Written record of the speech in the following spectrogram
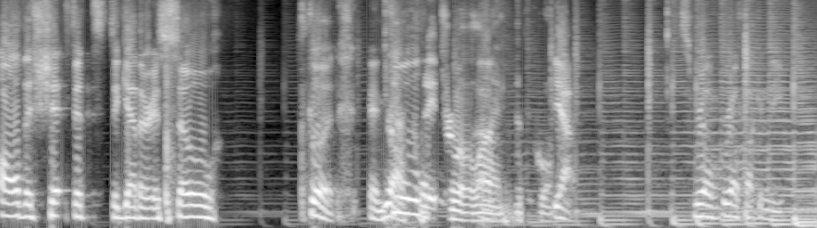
all this shit fits together is so good and Yeah, cool but it drew a line. That's cool. yeah it's real real fucking neat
